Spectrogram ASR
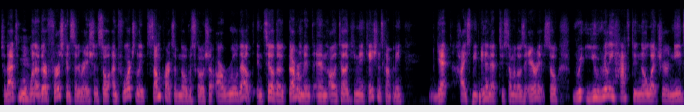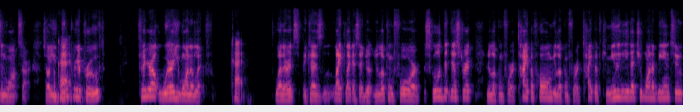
so that's mm. one of their first considerations. So unfortunately, some parts of Nova Scotia are ruled out until the government and all the telecommunications company get high speed internet to some of those areas. So re- you really have to know what your needs and wants are. So you've okay. been pre approved, figure out where you want to live. Okay. Whether it's because, like like I said, you're, you're looking for school district, you're looking for a type of home, you're looking for a type of community that you want to be into.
